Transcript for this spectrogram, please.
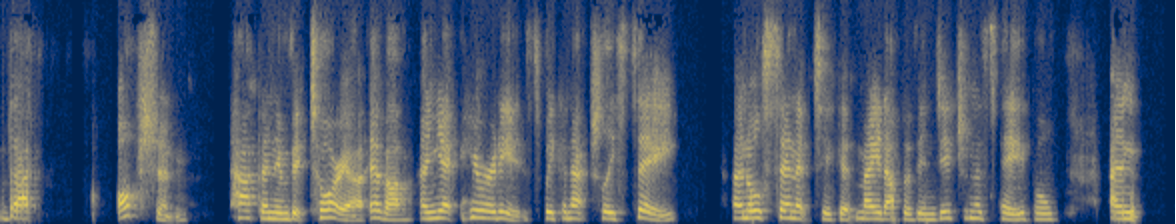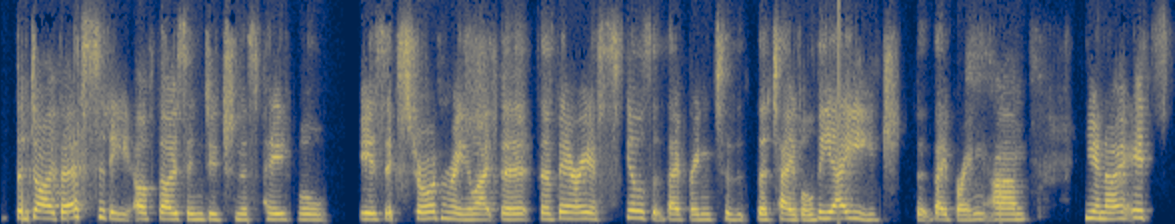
that option happen in Victoria ever. And yet here it is. We can actually see an all Senate ticket made up of Indigenous people. And the diversity of those Indigenous people is extraordinary. Like the, the various skills that they bring to the, table, the age that they bring. Um, you know, it's,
